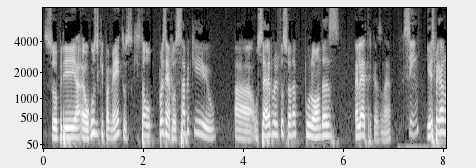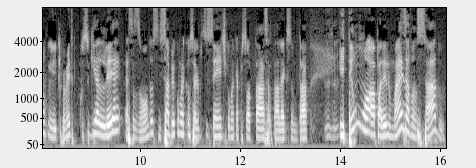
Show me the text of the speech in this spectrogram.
sobre ah, alguns equipamentos que estão. Por exemplo, sabe que o, a- o cérebro ele funciona por ondas elétricas, né? Sim, E eles pegaram um equipamento que conseguia ler essas ondas e saber como é que o cérebro se sente, como é que a pessoa tá, se ela tá alegre, se não tá. Uhum. E tem um aparelho mais avançado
